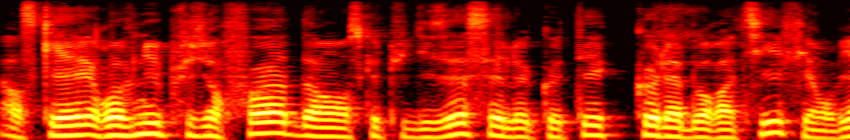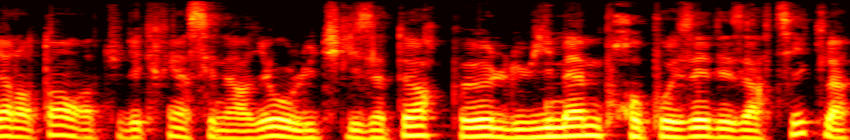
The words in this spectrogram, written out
Alors ce qui est revenu plusieurs fois dans ce que tu disais, c'est le côté collaboratif, et on vient d'entendre, tu décris un scénario où l'utilisateur peut lui-même proposer des articles.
